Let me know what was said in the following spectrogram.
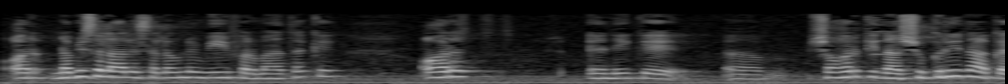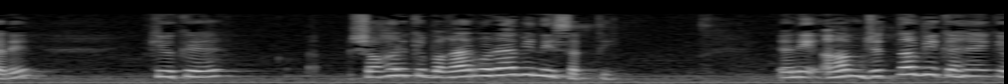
اور نبی صلی اللہ علیہ وسلم نے بھی یہی فرمایا تھا کہ عورت یعنی کہ شوہر کی ناشکری نہ کرے، کیونکہ شوہر کے بغیر وہ رہ بھی نہیں سکتی۔ یعنی ہم جتنا بھی کہیں کہ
